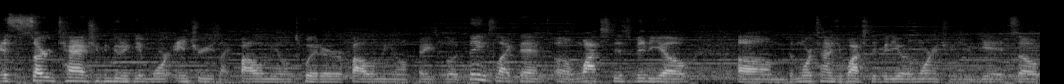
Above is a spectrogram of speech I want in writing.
it's certain tasks you can do to get more entries, like follow me on Twitter, follow me on Facebook, things like that. Um, watch this video. Um, the more times you watch the video, the more entries you get. So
